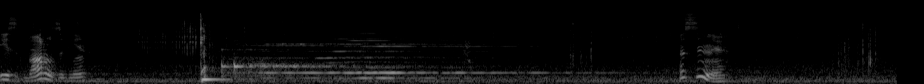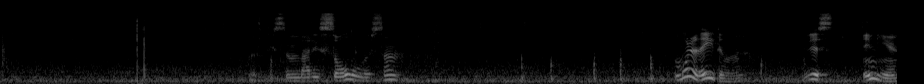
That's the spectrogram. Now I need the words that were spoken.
These bottles again. What's in there? Must be somebody's soul or something. What are they doing? They're just in here.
